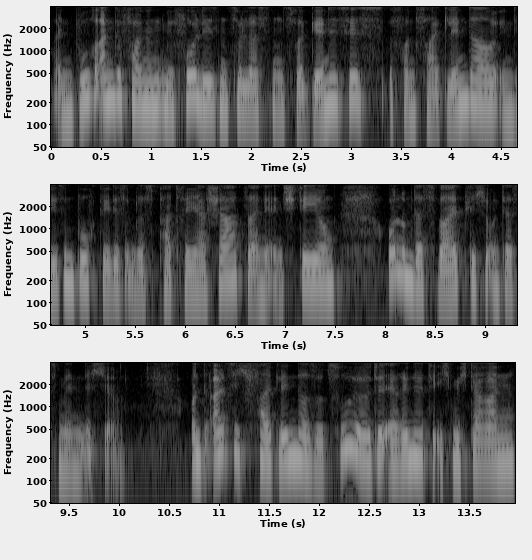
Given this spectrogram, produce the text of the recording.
ein Buch angefangen, mir vorlesen zu lassen, und zwar Genesis von Veit Lindau. In diesem Buch geht es um das Patriarchat, seine Entstehung und um das Weibliche und das Männliche. Und als ich Veit Linder so zuhörte, erinnerte ich mich daran,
